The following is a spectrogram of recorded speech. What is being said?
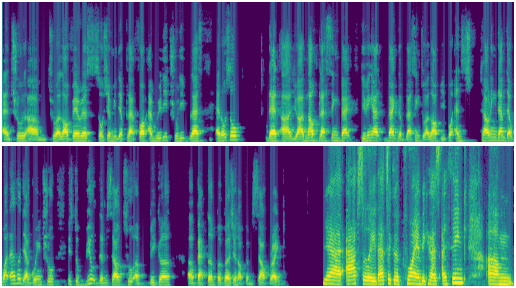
and through um through a lot of various social media platform. I'm really truly blessed. And also that uh, you are now blessing back giving back the blessing to a lot of people and telling them that whatever they are going through is to build themselves to a bigger a better version of themselves right? Yeah absolutely. That's a good point because i think um,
